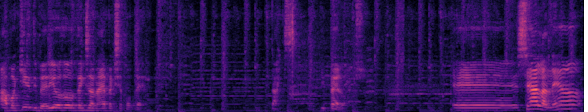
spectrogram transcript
από εκείνη την περίοδο δεν ξαναέπαιξε ποτέ. Εντάξει, υπέροχος. Ε, σε άλλα νέα,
